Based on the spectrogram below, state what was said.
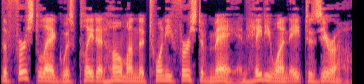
The first leg was played at home on 21 May and Haiti won 8–0.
